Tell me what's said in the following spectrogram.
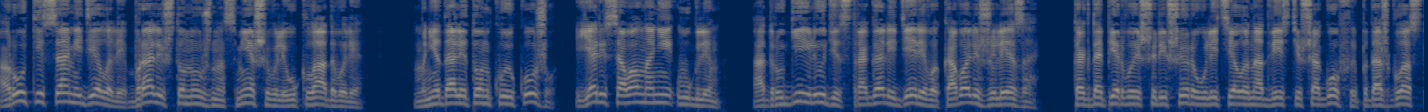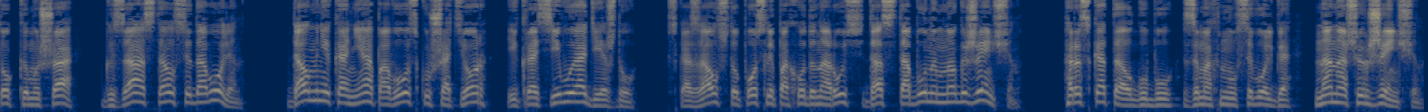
А руки сами делали, брали что нужно, смешивали, укладывали. Мне дали тонкую кожу, я рисовал на ней углем, а другие люди строгали дерево, ковали железо. Когда первая шеришира улетела на 200 шагов и подожгла сток камыша, Гза остался доволен. Дал мне коня, повозку, шатер и красивую одежду. Сказал, что после похода на Русь даст табуны много женщин. Раскатал губу, замахнулся Вольга, на наших женщин.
